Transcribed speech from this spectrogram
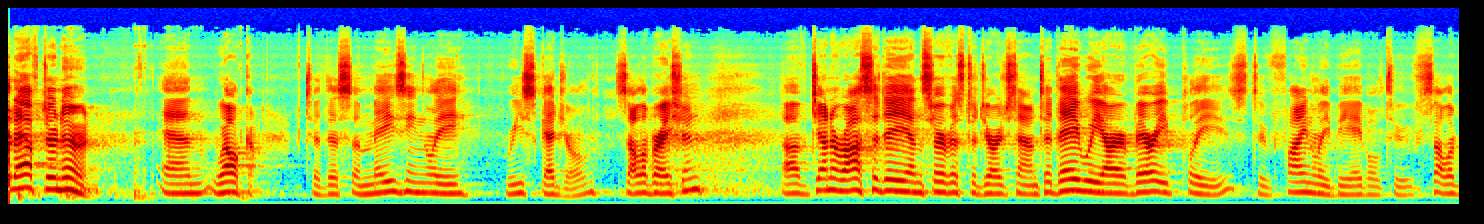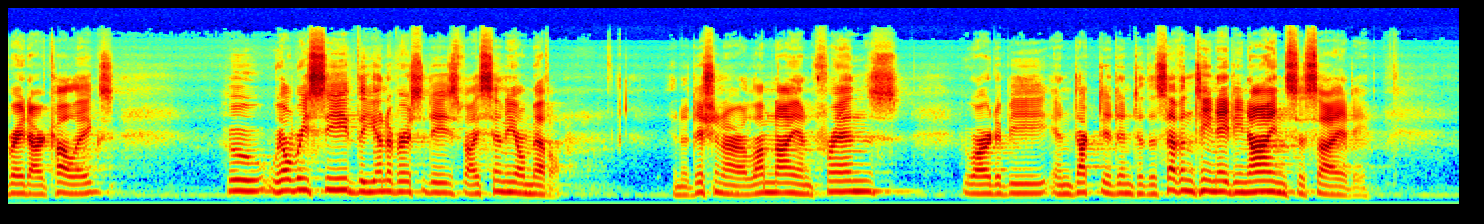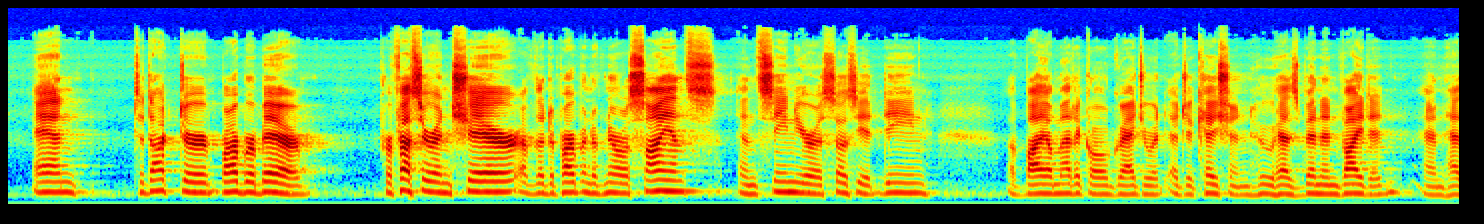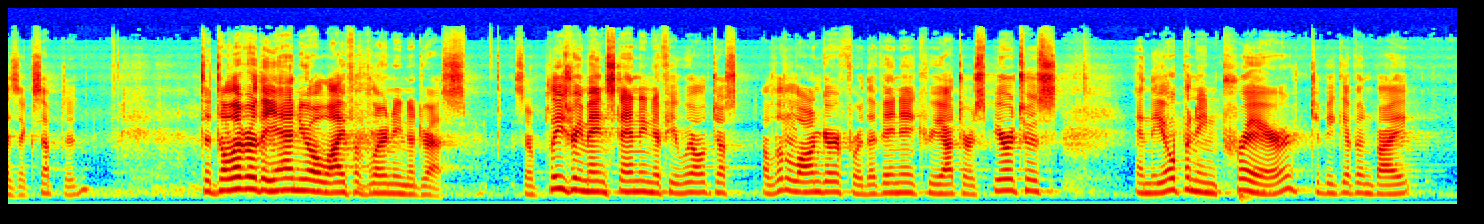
Good afternoon and welcome to this amazingly rescheduled celebration of generosity and service to Georgetown. Today we are very pleased to finally be able to celebrate our colleagues who will receive the university's Vicennial Medal. In addition, our alumni and friends who are to be inducted into the 1789 Society. And to Dr. Barbara Baer, Professor and Chair of the Department of Neuroscience and Senior Associate Dean of Biomedical Graduate Education, who has been invited and has accepted to deliver the annual Life of Learning address. So please remain standing, if you will, just a little longer for the Veni Creator Spiritus and the opening prayer to be given by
